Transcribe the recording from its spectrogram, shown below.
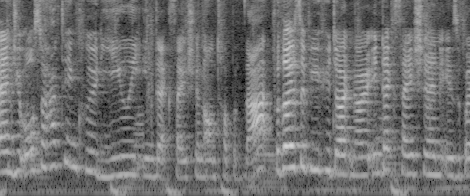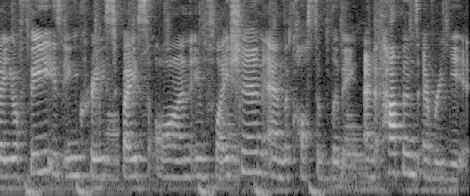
And you also have to include yearly indexation on top of that. For those of you who don't know, indexation is where your fee is increased based on inflation and the cost of living. And it happens every year.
